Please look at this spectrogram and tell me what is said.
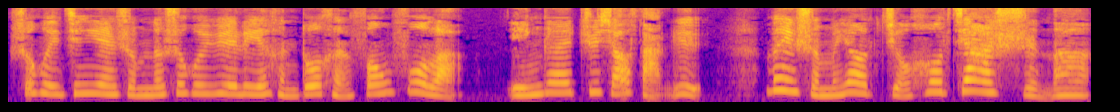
社会经验什么的，社会阅历很多，很丰富了，也应该知晓法律。为什么要酒后驾驶呢？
